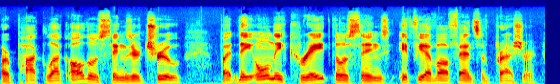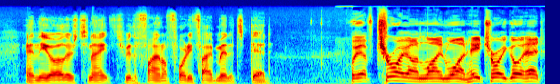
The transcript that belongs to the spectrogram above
or puck luck. All those things are true, but they only create those things if you have offensive pressure. And the Oilers tonight, through the final 45 minutes, did. We have Troy on line one. Hey, Troy, go ahead.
